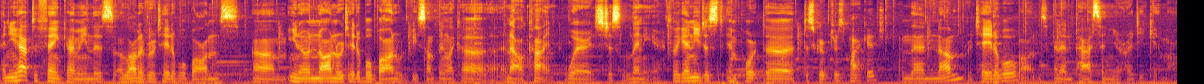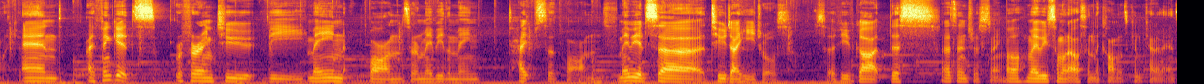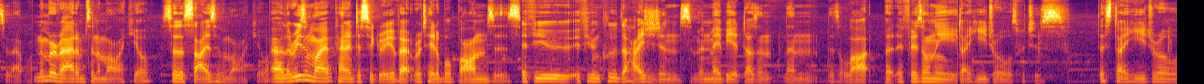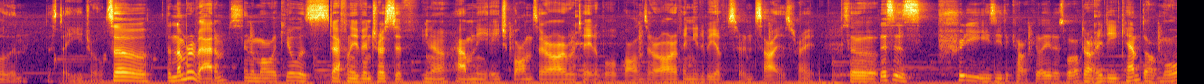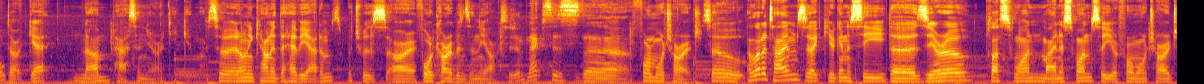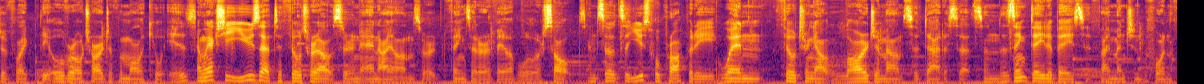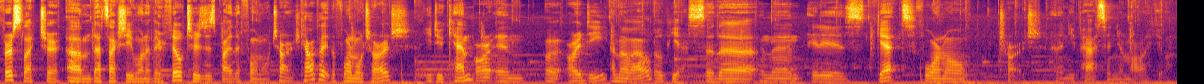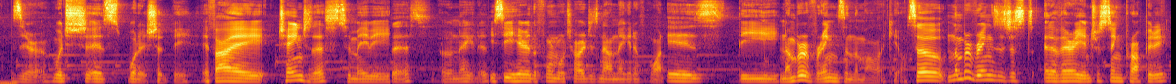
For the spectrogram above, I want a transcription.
And you have to think, I mean, there's a lot of rotatable bonds. Um, you know, a non-rotatable bond would be something like a, an alkyne, where it's just linear. So again, you just import the descriptors package, and then num, rotatable bonds, and then pass in your RDKit molecule. And I think it's referring to the main bonds, or maybe the main types of bonds. Maybe it's uh, two dihedrals. So if you've got this, that's interesting. Well, maybe someone else in the comments can kind of answer that one. Number of atoms in a molecule. So the size of a molecule. Uh, the reason why I kind of disagree about rotatable bonds is if you if you include the hydrogens, and maybe it doesn't, then there's a lot. But if there's only dihedrals, which is this dihedral and this dihedral. So the number of atoms in a molecule is definitely of interest if you know how many H bonds there are, rotatable bonds there are, if they need to be of a certain size, right? So this is pretty easy to calculate as well. Dot .id chem, .mol, .get, So it only counted the heavy atoms, which was our four carbons and the oxygen. Next is the formal charge. So a lot of times, like you're gonna see the zero, plus one, minus one, so your formal charge of like the overall charge of a molecule is. And we actually use that to filter out certain anions or things that are available or salts. And so it's a useful property when filtering out large amounts of data sets. And the Zinc database, if I mentioned before in the first lecture, um, that's actually one of their filters is by the formal charge. Calculate the formal charge, you do chem, Rn, uh, RD, MOL, OPS. So the, and then it is get formal charge, and then you pass in your molecule zero, which is what it should be. If I change this to maybe this, O negative, you see here the formal charge is now negative one. Is the number of rings in the molecule. So number of rings is just a very interesting property.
